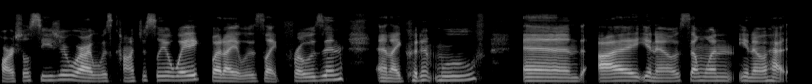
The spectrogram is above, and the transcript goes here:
partial seizure where I was consciously awake, but I was like frozen and I couldn't move. And I, you know, someone, you know, had,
